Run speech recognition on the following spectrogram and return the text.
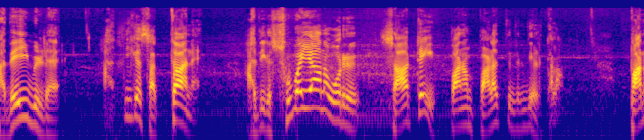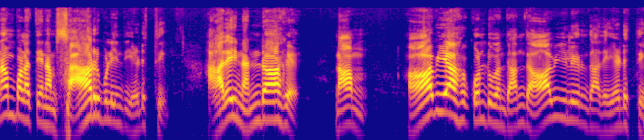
அதைவிட அதிக சத்தான அதிக சுவையான ஒரு சாற்றை பனம் பழத்திலிருந்து எடுக்கலாம். பனம் பழத்தை நாம் சாறு பிழிந்து எடுத்து அதை நன்றாக நாம் ஆவியாக கொண்டு வந்து அந்த ஆவியிலிருந்து அதை எடுத்து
